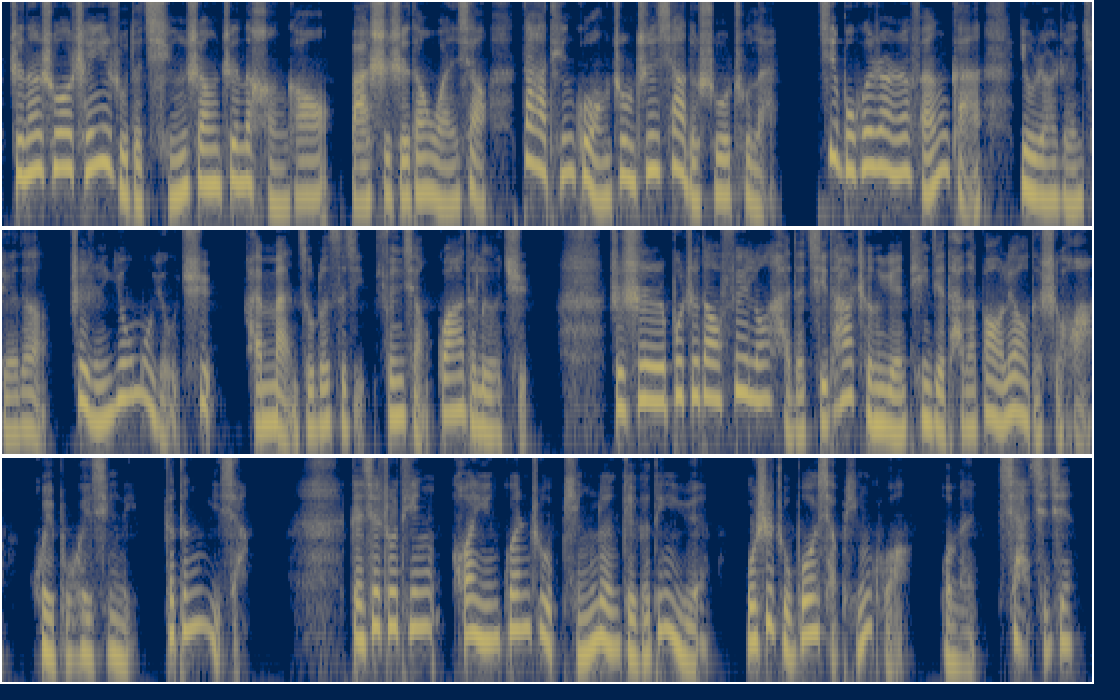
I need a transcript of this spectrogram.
只能说陈亦儒的情商真的很高，把事实当玩笑，大庭广众之下的说出来，既不会让人反感，又让人觉得这人幽默有趣，还满足了自己分享瓜的乐趣。只是不知道飞轮海的其他成员听见他的爆料的时候，会不会心里咯噔一下？感谢收听，欢迎关注、评论、给个订阅。我是主播小苹果，我们下期见。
